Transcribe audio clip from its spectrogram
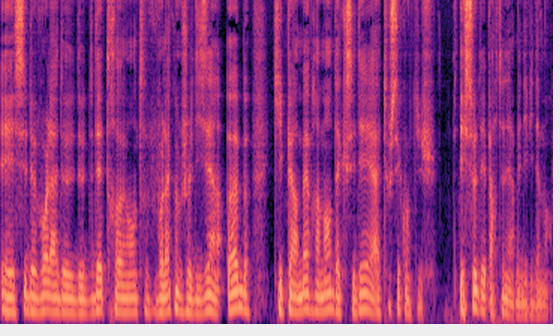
Et c'est de voilà d'être entre voilà comme je le disais un hub qui permet vraiment d'accéder à tous ces contenus et ceux des partenaires bien évidemment.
